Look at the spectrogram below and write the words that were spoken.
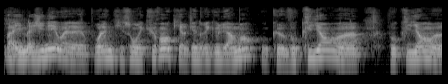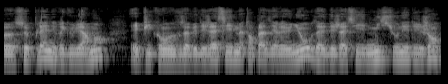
Bah, imaginez ouais, les problèmes qui sont récurrents, qui reviennent régulièrement, que vos clients euh, vos clients se plaignent régulièrement. Et puis quand vous avez déjà essayé de mettre en place des réunions, vous avez déjà essayé de missionner des gens,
